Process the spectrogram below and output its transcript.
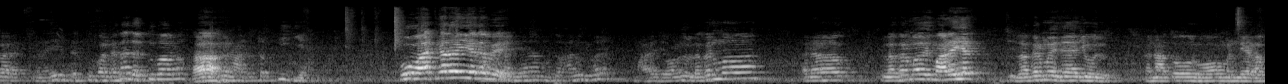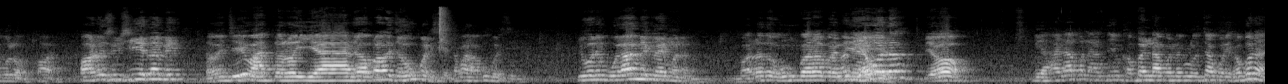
દત્તુબા નતા દત્તુબા હા. ટપકી ગયા. હું વાત કરો યાર તમે. મારે જવાનું લગનમાં. અને લગનમાં મારે લગનમાં જાય જેવું અને આ તો રોવા મંડેલા બોલો. પાડોશી છીએ એટલે મેં તમે જે વાત કરો યાર. આપણે જવું પડશે. તમારે આવવું પડશે. એઓને બોલાવે મેં એકલાય મને. મારે તો ઊંઘ બરાબર નહીં બેહો તો? બેહો. બિહાડા પણ આજે ખબર ના પડે લોચા પડી. ખબર ને?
